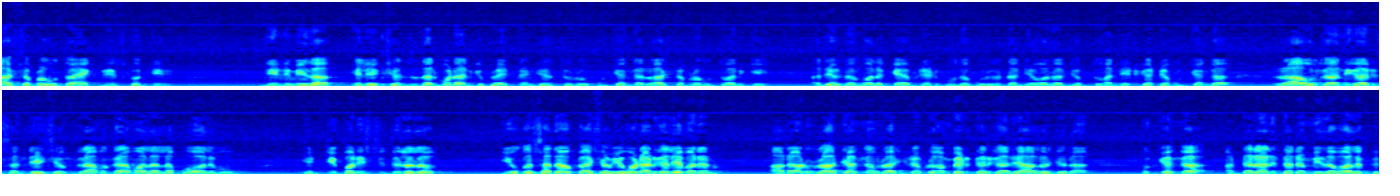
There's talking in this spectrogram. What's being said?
రాష్ట్ర ప్రభుత్వం యాక్ట్ తీసుకొచ్చి దీని మీద ఎలక్షన్స్ జరపడానికి ప్రయత్నం చేస్తున్నారు. ముఖ్యంగా రాష్ట్ర ప్రభుత్వానికి అదేవిధంగా వాళ్ళ కేబినెట్కు ఉదయపూర్వక ధన్యవాదాలు చెప్తూ అన్నిటికంటే ముఖ్యంగా రాహుల్ గాంధీ గారి సందేశం గ్రామ గ్రామాలలో పోవాలి బాబు. ఎట్టి పరిస్థితులలో ఈ యొక్క సదవకాశం ఎవడు అడగలేమనను ఆనాడు రాజ్యాంగం రాసినప్పుడు అంబేద్కర్ గారి ఆలోచన ముఖ్యంగా అంటరాని ధనం మీద వాళ్ళకు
